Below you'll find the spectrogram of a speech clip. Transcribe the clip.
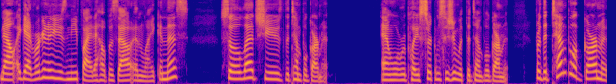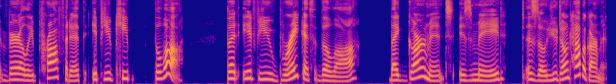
Now, again, we're going to use Nephi to help us out and liken this. So let's use the temple garment, and we'll replace circumcision with the temple garment. For the temple garment verily profiteth if you keep the law. But if you breaketh the law, Thy garment is made as though you don't have a garment.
